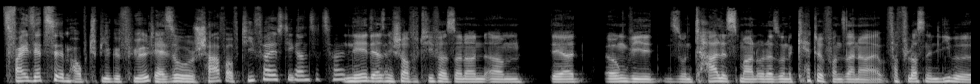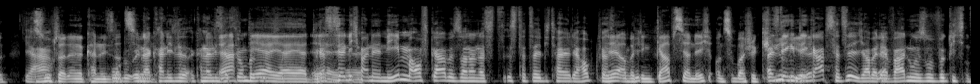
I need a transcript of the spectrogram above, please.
zwei Sätze im Hauptspiel gefühlt. Der so scharf auf tiefer ist die ganze Zeit? Nee, der ist nicht scharf auf tiefer, sondern ähm, der irgendwie so ein Talisman oder so eine Kette von seiner verflossenen Liebe Ja. gesucht hat in der Kanalisation. in der Kanal Kanalisation Ach, der, ja, ja, der, Das ist ja nicht ja. mal eine Nebenaufgabe, sondern das ist tatsächlich Teil der Hauptquest. ja, aber den gab's ja nicht. Und zum Beispiel also den, Kyrie, den gab's tatsächlich, aber der war nur so wirklich Okay.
